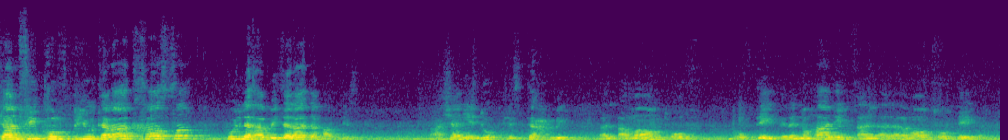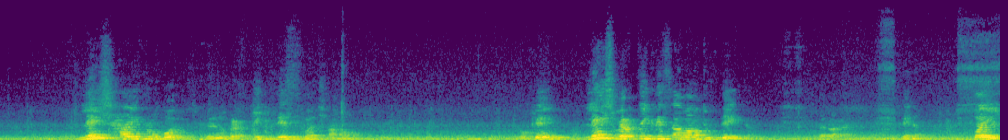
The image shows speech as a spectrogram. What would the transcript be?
كان في كمبيوترات خاصة كلها بثلاثة hard عشان يدوب تستحمل ال amount of of data لأنه هذه ال amount of data ليش high throughput؟ لأنه بيعطيك this much amount. okay ليش بيعطيك this amount of data؟ هنا طيب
